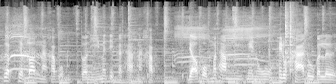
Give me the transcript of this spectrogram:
เคลือบเทฟลอนนะครับผมตัวนี้ไม่ติดกระทะนะครับ เดี๋ยวผมมาทำเมนูให้ลูกค้าดูกันเลย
